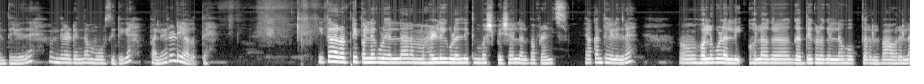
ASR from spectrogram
ಅಂತ ಹೇಳಿದರೆ ಒಂದೆರಡರಿಂದ ಮೂರು ಸಿಟಿಗೆ ಪಲ್ಯ ರೆಡಿ ಆಗುತ್ತೆ. ಈ ಥರ ರೊಟ್ಟಿ ಪಲ್ಯಗಳು ಎಲ್ಲ ನಮ್ಮ ಹಳ್ಳಿಗಳಲ್ಲಿ ತುಂಬ ಸ್ಪೆಷಲ್ ಅಲ್ವಾ ಫ್ರೆಂಡ್ಸ್ ಯಾಕಂತ ಹೇಳಿದರೆ ಹೊಲಗಳಲ್ಲಿ ಹೊಲ ಗದ್ದೆಗಳಿಗೆಲ್ಲ ಹೋಗ್ತಾರಲ್ವ ಅವರೆಲ್ಲ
